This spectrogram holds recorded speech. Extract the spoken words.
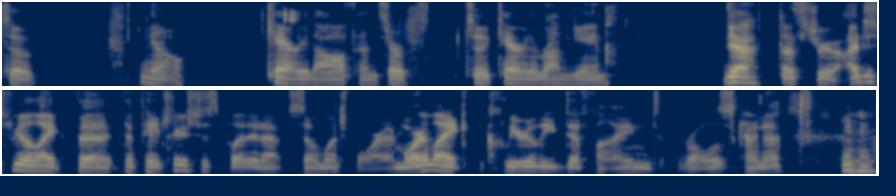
to, you know, carry the offense or to carry the run game. Yeah, that's true. I just feel like the the Patriots just split it up so much more and more like clearly defined roles, kind of, Mhm.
